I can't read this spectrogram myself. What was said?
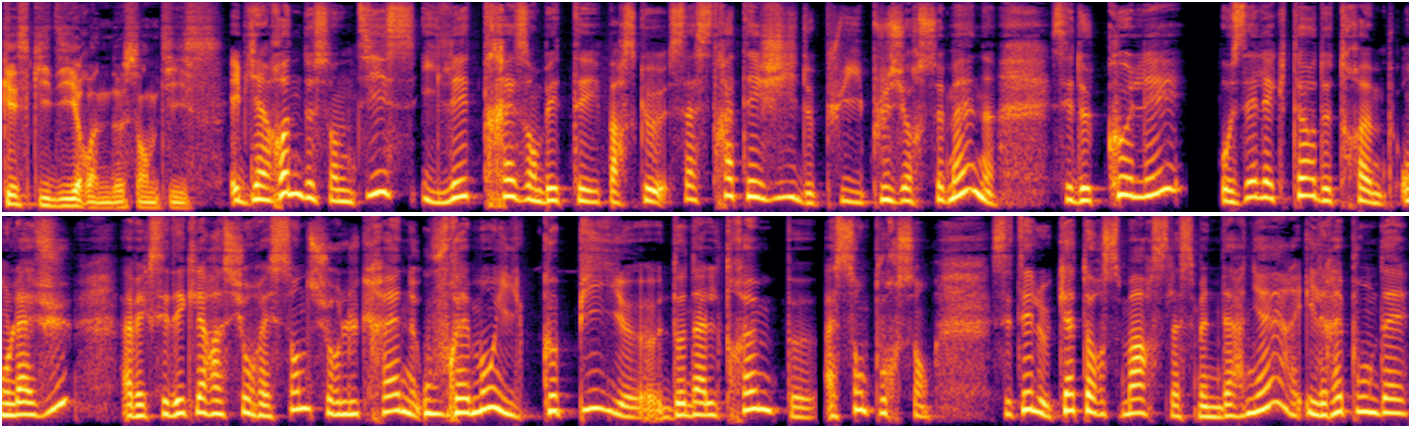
Qu'est-ce qu'il dit, Ron DeSantis? Eh bien, Ron DeSantis, il est très embêté parce que sa stratégie depuis plusieurs semaines, c'est de coller aux électeurs de Trump. On l'a vu avec ses déclarations récentes sur l'Ukraine, où vraiment il copie euh, Donald Trump euh, à 100%. C'était le 14 mars la semaine dernière. Il répondait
